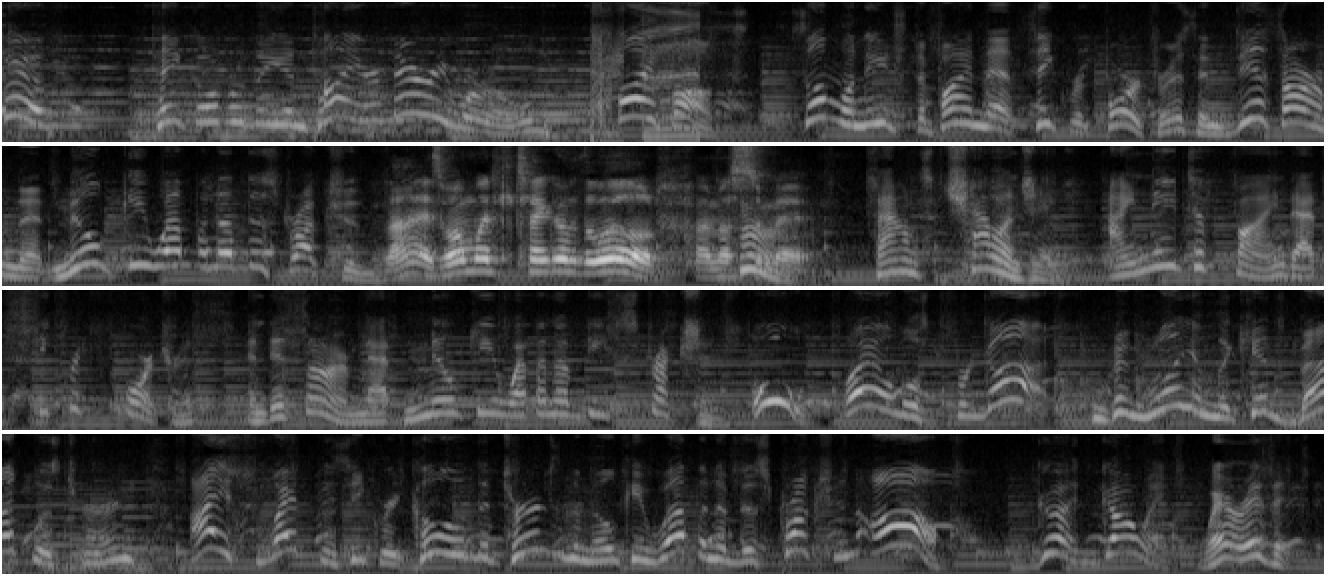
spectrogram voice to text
Fifth, take over the entire dairy world. Fox, someone needs to find that secret fortress and disarm that milky weapon of destruction. That is one way to take over the world, I must Hmm. admit. Sounds challenging. I need to find that secret fortress and disarm that milky weapon of destruction. Oh, I almost forgot. When William the Kid's back was turned, I swiped the secret code that turns the milky weapon of destruction off. Good going. Where is it?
